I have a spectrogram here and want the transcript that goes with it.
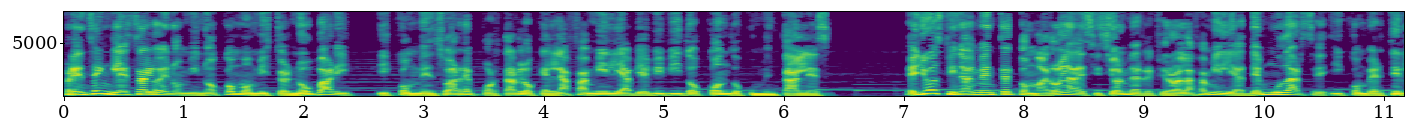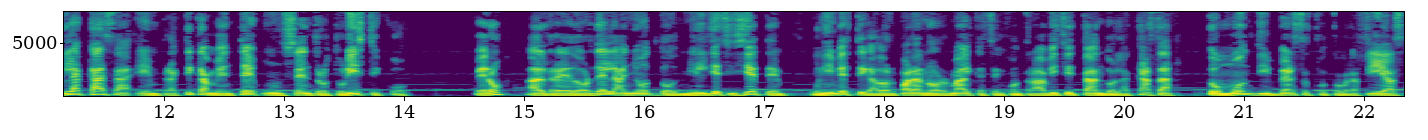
Prensa inglesa lo denominó como Mr. Nobody y comenzó a reportar lo que la familia había vivido con documentales. Ellos finalmente tomaron la decisión, me refiero a la familia, de mudarse y convertir la casa en prácticamente un centro turístico. Pero alrededor del año 2017, un investigador paranormal que se encontraba visitando la casa tomó diversas fotografías.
